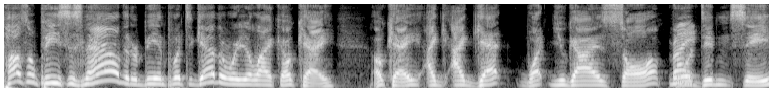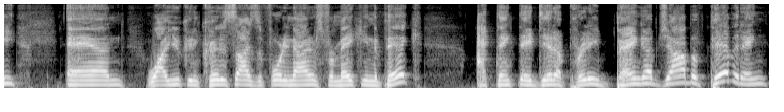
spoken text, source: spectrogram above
puzzle pieces now that are being put together where you're like, okay, okay, I, I get what you guys saw or didn't see. And while you can criticize the 49ers for making the pick, I think they did a pretty bang up job of pivoting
